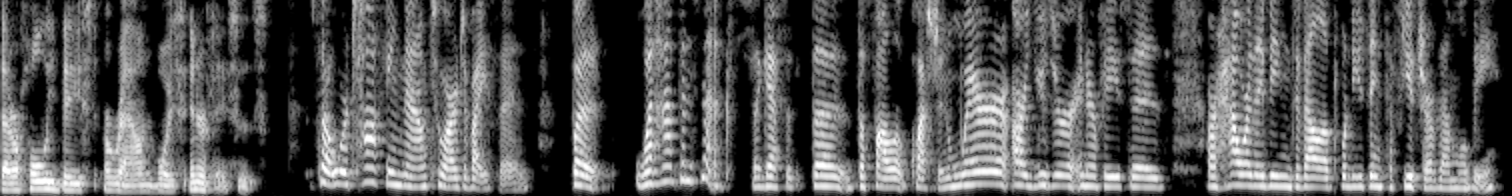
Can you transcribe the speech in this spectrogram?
that are wholly based around voice interfaces. So we're talking now to our devices, but what happens next? I guess it's the the follow-up question. Where are user interfaces or how are they being developed? What do you think the future of them will be?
